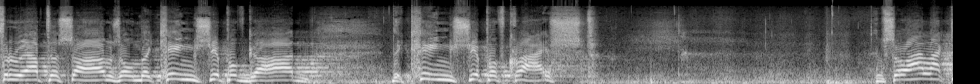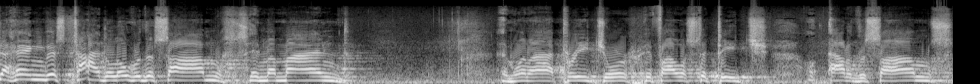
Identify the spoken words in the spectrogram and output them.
throughout the Psalms on the kingship of God, the kingship of Christ. And so I like to hang this title over the Psalms in my mind. And when I preach, or if I was to teach out of the Psalms,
